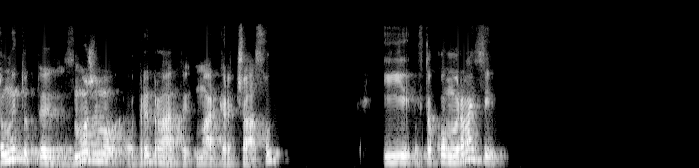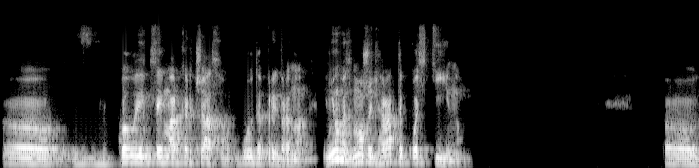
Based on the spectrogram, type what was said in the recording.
то ми тут е, зможемо прибрати маркер часу, і в такому разі, е, коли цей маркер часу буде прибрано, в нього зможуть грати постійно. Е,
